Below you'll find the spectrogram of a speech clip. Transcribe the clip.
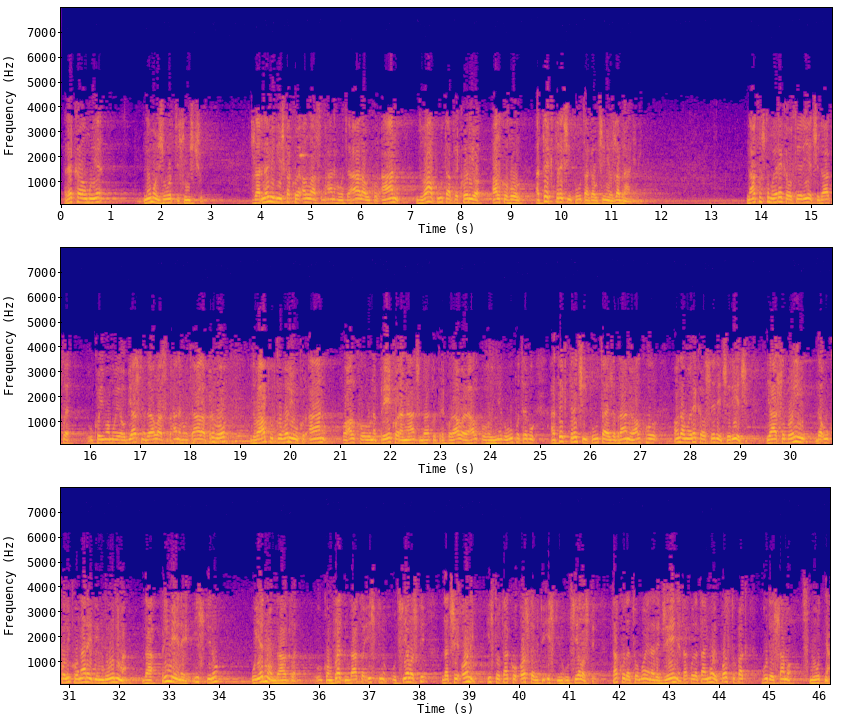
Rekao mu je, nemoj žurti sinčiću. Zar ne vidiš kako je Allah subhanahu wa ta'ala u Kur'anu dva puta prekorio alkohol, a tek treći puta ga učinio zabranjenim. Nakon što mu je rekao te riječi, dakle, u kojima mu je objasnio da je Allah subhanahu wa ta'ala prvo dva put govorio u Kur'anu o alkoholu na prekoran način, dakle prekoravao je alkohol i njegovu upotrebu, a tek treći puta je zabranio alkohol, onda mu je rekao sljedeće riječi, ja se bojim da ukoliko naredim ljudima da primjene istinu u jednom, dakle, u kompletnu, dakle, istinu u cijelosti, da će oni isto tako ostaviti istinu u cijelosti tako da to moje naređenje, tako da taj moj postupak bude samo smutnja.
